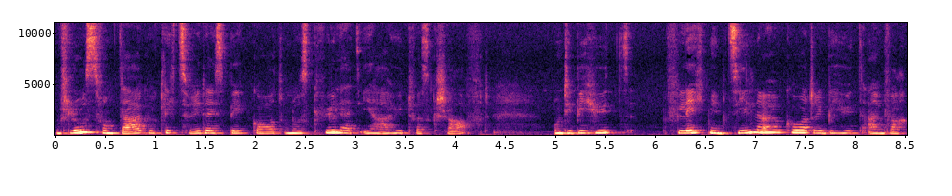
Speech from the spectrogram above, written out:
am Schluss vom Tag wirklich zufrieden ins Bett geht und das Gefühl hat, ich habe heute was geschafft und ich bin heute vielleicht meinem Ziel näher gekommen oder ich bin heute einfach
